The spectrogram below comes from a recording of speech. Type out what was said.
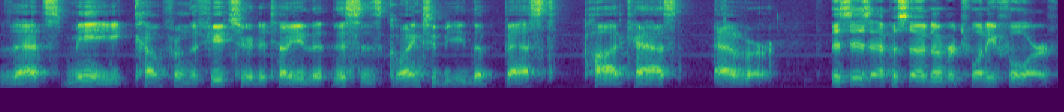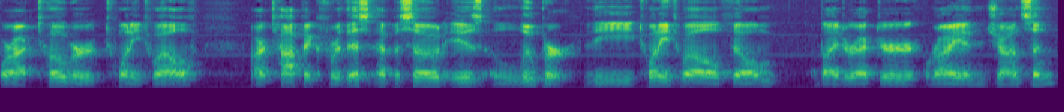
That's me, come from the future to tell you that this is going to be the best podcast ever. This is episode number 24 for October 2012. Our topic for this episode is Looper, the 2012 film by director Rian Johnson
